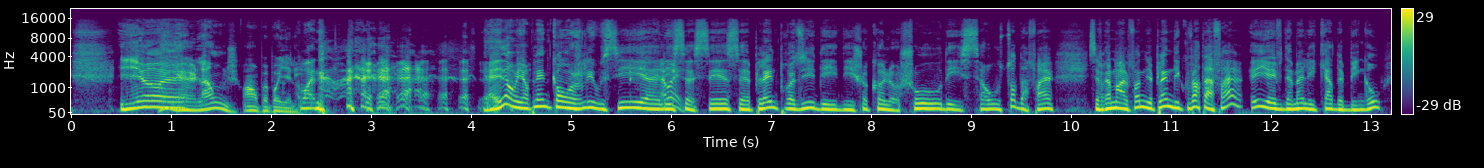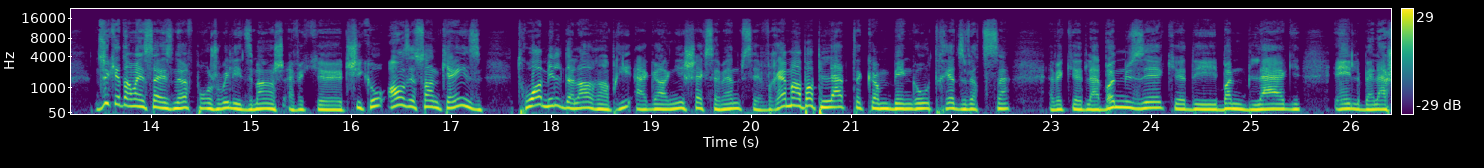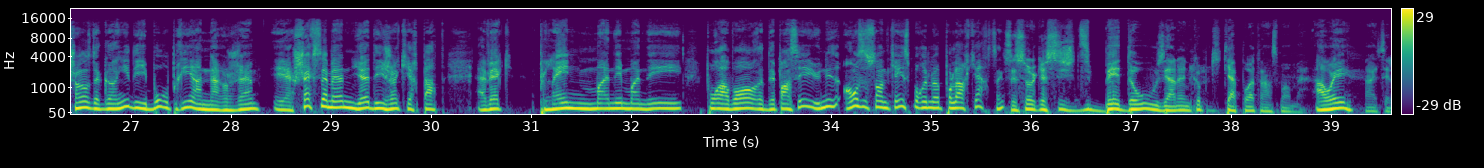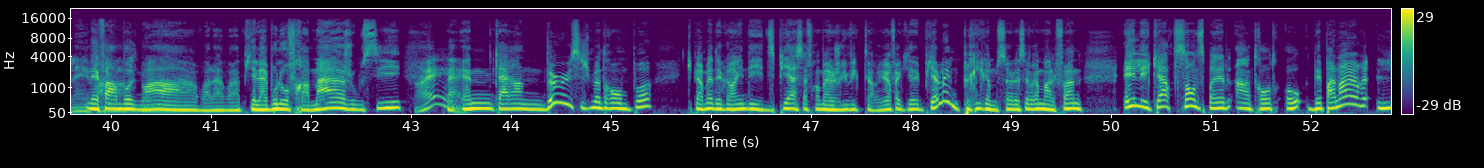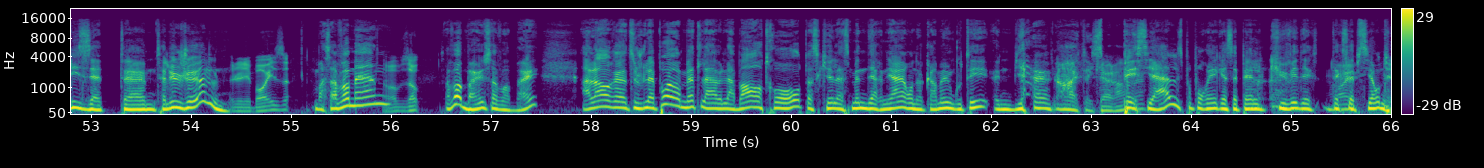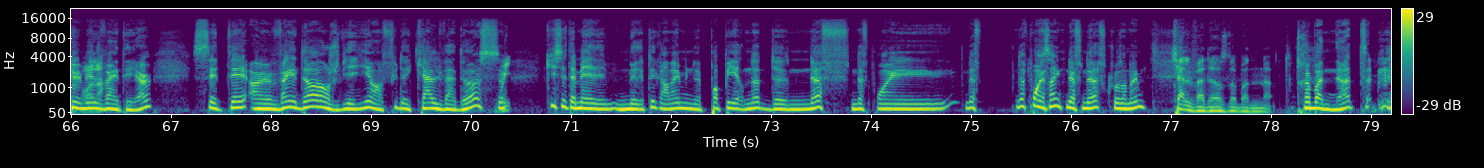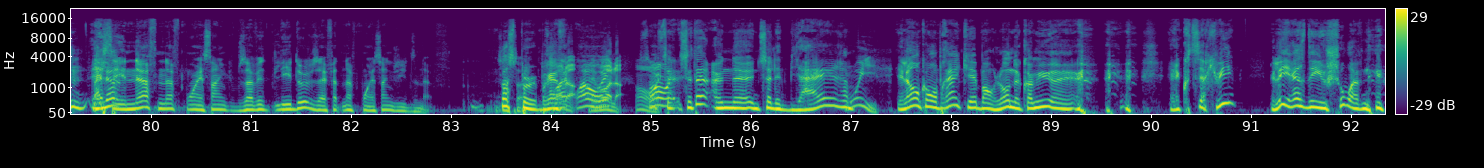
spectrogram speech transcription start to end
Il y a... Il y a euh, un lounge. Ah, on peut pas y aller. Ouais, non. Non, ils ont plein de congelés aussi, euh, Ah les ouais. saucisses, euh, plein de produits, des, des chocolats chauds, des sauces, toutes sortes d'affaires. C'est vraiment le fun. Il y a plein de découvertes à faire. Et il y a évidemment les cartes de bingo du 96.9 pour jouer les dimanches avec euh, Chico. 11,75. 3000 dollars en prix à gagner chaque semaine. C'est vraiment pas plate comme bingo, très divertissant, avec euh, de la bonne musique, euh, des bonnes blagues et ben, la chance de gagner des beaux prix en argent. Et à chaque semaine, il y a des gens qui repartent avec plein de money money pour avoir dépensé une 11,75 pour, le- pour leur carte. hein. C'est sûr que si je dis B12, il y en a une couple qui capote en ce moment. Ah oui? Ouais, c'est Les l'infâme. femmes boules noires, voilà, voilà. Puis il y a la boule au fromage aussi. La N42, si je me trompe pas, qui permet de gagner des 10 piastres à Fromagerie Victoria. Fait que, puis il y a plein de prix comme ça, là, c'est vraiment le fun. Et les cartes sont disponibles, entre autres, au dépanneur Lisette. Euh, salut Jules! Salut les boys. Ben, ça va, man? Ça va, vous autres? Ça va bien, ça va bien. Alors, euh, tu, voulais pas mettre la, la barre trop haute parce que la semaine dernière, on a quand même goûté une bière Ah, écœurant, spéciale. C'est pas pour rien qu'elle s'appelle Cuvée d'ex- d'exception Ouais, et 2021. C'était un vin d'orge vieilli en fût de Calvados qui s'était mé- mérité quand même une pas pire note de 9, 9.9. 9.5, 9.9, quelque chose de même. Calvados de bonne note. Très bonne note. Ben, c'est 9, 9.5. Vous avez, les deux, vous avez fait 9.5, j'ai dit 9. Ça se peut, bref. Voilà, Ouais, ouais. voilà. Ça, Ouais, ouais. c'est- C'était une, une solide bière. Oui. Et là, on comprend que, bon, là, on a un, un coup de circuit. Mais là, il reste des shows à venir.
